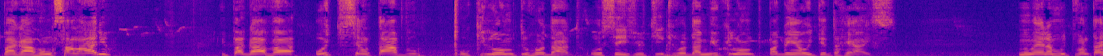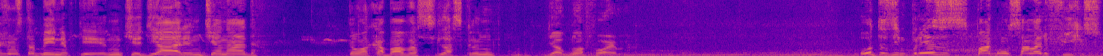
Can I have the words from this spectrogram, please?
Pagava um salário e pagava 8 centavos o quilômetro rodado. Ou seja, eu tinha que rodar mil quilômetros para ganhar 80 reais. Não era muito vantajoso também, né? Porque não tinha diária, não tinha nada. Então acabava se lascando de alguma forma. Outras empresas pagam um salário fixo,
